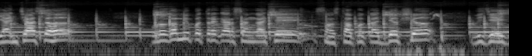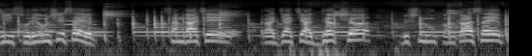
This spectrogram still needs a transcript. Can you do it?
यांच्यासह पुरोगामी पत्रकार संघाचे संस्थापक अध्यक्ष विजयजी सूर्यवंशी साहेब संघाचे राज्याचे अध्यक्ष विष्णू कंकाळ साहेब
